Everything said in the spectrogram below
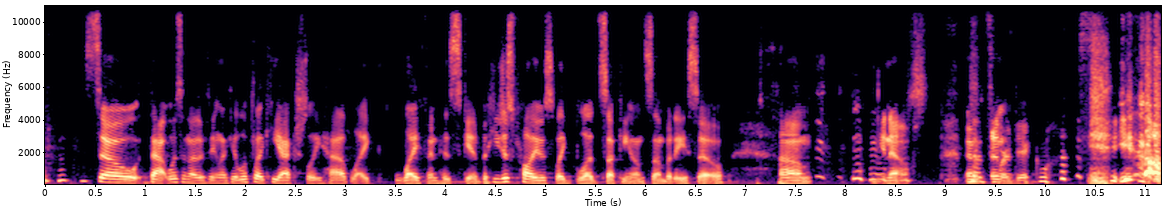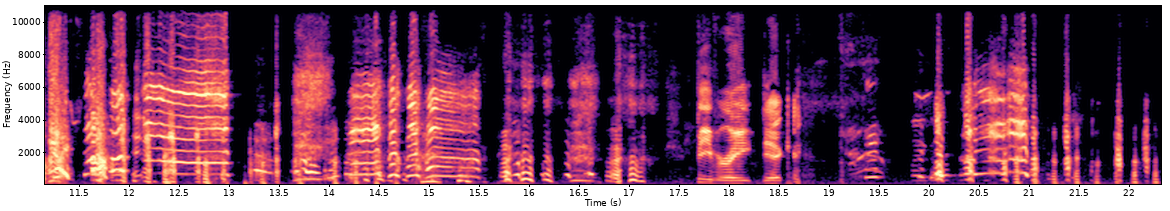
so that was another thing. Like it looked like he actually had like life in his skin, but he just probably was like blood sucking on somebody. So, um, you know, and- That's and- where Dick was. yeah. Beaver ate Dick. Good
